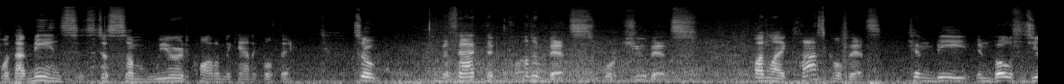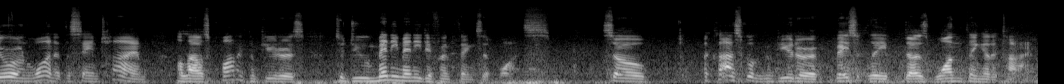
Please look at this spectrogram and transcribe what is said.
what that means. It's just some weird quantum mechanical thing. So, the fact that quantum bits or qubits, unlike classical bits, can be in both zero and one at the same time allows quantum computers to do many, many different things at once. So, a classical computer basically does one thing at a time.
